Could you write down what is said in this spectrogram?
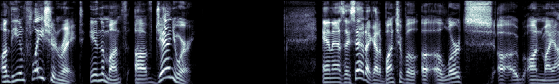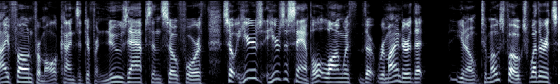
on the inflation rate in the month of January. And as I said, I got a bunch of uh, alerts uh, on my iPhone from all kinds of different news apps and so forth. So here's here's a sample, along with the reminder that you know to most folks, whether it's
